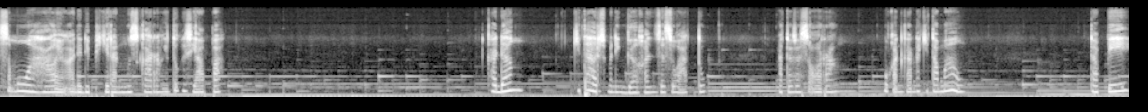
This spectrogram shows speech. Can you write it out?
semua hal yang ada di pikiranmu sekarang itu ke siapa. Kadang kita harus meninggalkan sesuatu atau seseorang bukan karena kita mau, tapi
